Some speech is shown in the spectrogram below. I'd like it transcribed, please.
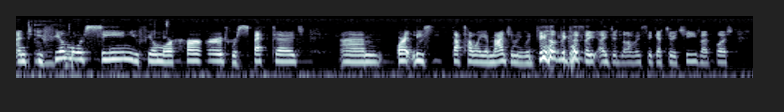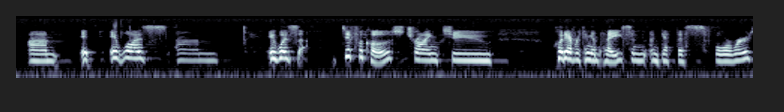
and you feel more seen, you feel more heard, respected, um, or at least that's how I imagine you would feel because I, I didn't obviously get to achieve it. But um, it it was um, it was difficult trying to put everything in place and, and get this forward.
